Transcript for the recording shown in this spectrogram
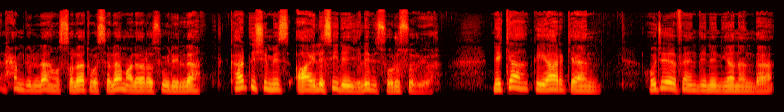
elhamdülillah ve salatu ve selamu ala Resulillah. Kardeşimiz ailesiyle ilgili bir soru soruyor. Nikah kıyarken hoca efendinin yanında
